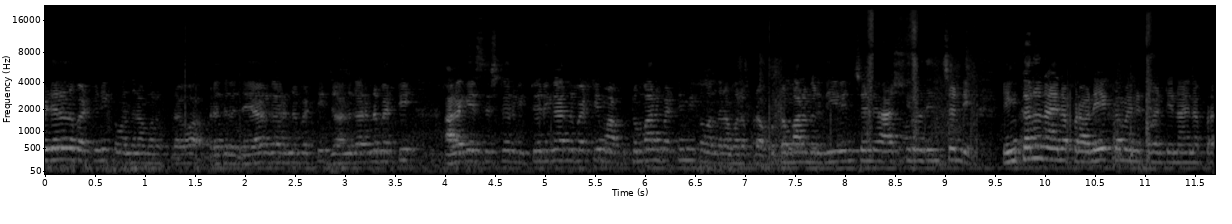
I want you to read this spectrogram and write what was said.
బిడ్డలను బట్టి నీకు వందనములు ప్రభా. బ్రదర్ దయాల్ గారిని బట్టి జాన్ గారిని బట్టి అలాగే సిస్టర్ విక్టోరి గారిని బట్టి మా కుటుంబాన్ని బట్టి మీకు వందనములు ప్రభ. కుటుంబాలు మీరు దీవించండి ఆశీర్వదించండి. ఇంకను నాయన ప్ర అనేకమైనటువంటి నాయన ప్ర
